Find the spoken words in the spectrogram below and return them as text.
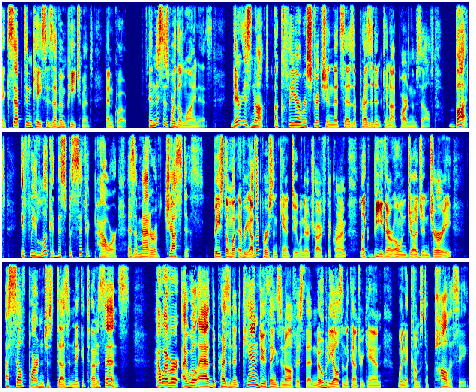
except in cases of impeachment. End quote. And this is where the line is. There is not a clear restriction that says a president cannot pardon themselves. But if we look at this specific power as a matter of justice, based on what every other person can't do when they're charged with a crime, like be their own judge and jury, a self pardon just doesn't make a ton of sense. However, I will add the president can do things in office that nobody else in the country can when it comes to policy.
